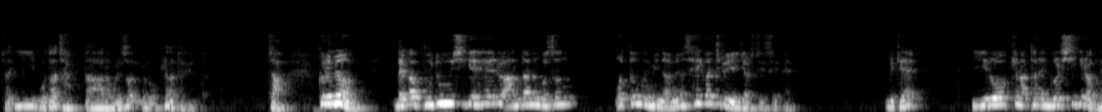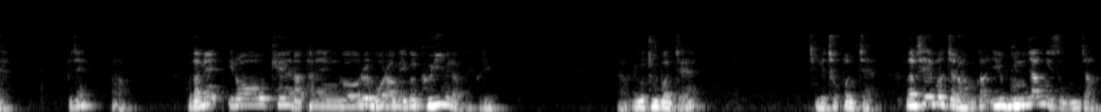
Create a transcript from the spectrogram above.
자 2보다 작다라고 해서 이렇게 나타냅니다. 자, 그러면 내가 부등식의 해를 안다는 것은 어떤 의미냐면 세 가지로 얘기할 수 있어야 돼. 이렇게 이렇게 나타낸 걸 식이라고 그래. 그지? 어. 그 다음에 이렇게 나타낸 거를 뭐라고 하면 이걸 그림이라고 그래. 그림. 어, 이거 두 번째. 이게 첫 번째. 그 다음 세 번째로 해볼까? 이게 문장이 있어. 문장.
